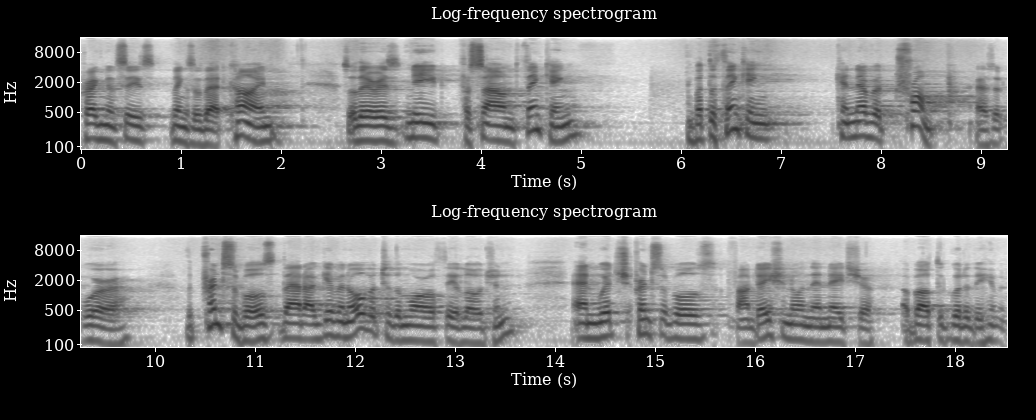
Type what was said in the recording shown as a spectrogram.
pregnancies, things of that kind. So there is need for sound thinking, but the thinking can never trump, as it were, the principles that are given over to the moral theologian, and which principles, foundational in their nature, about the good of the human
